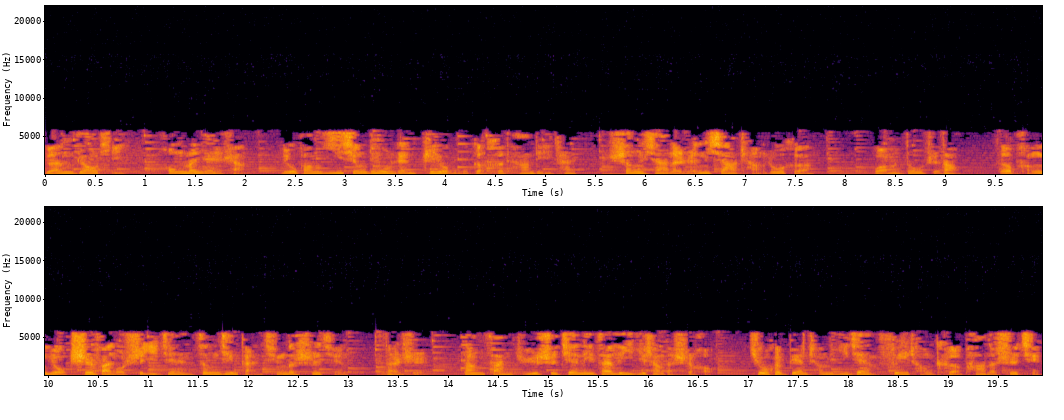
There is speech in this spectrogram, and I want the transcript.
原标题：鸿门宴上，刘邦一行六人只有五个和他离开，剩下的人下场如何？我们都知道，和朋友吃饭是一件增进感情的事情，但是当饭局是建立在利益上的时候，就会变成一件非常可怕的事情，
